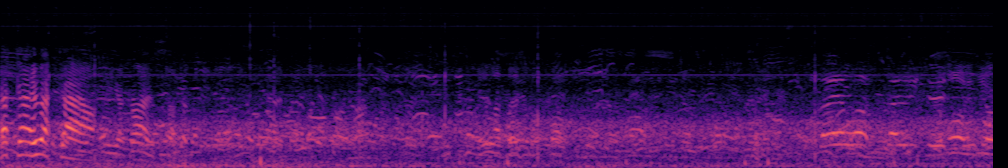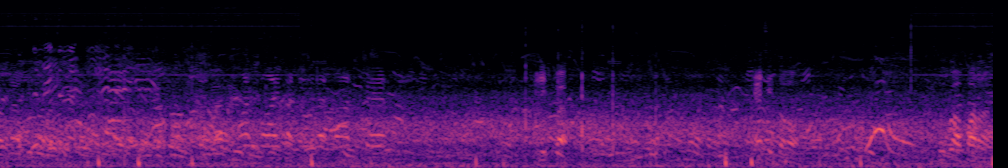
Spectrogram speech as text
Hyökkää, hyökkää Liia kahdessa. Ella taisi olla pakko. Nippö. Käsi tuohon. Kuka on paras?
